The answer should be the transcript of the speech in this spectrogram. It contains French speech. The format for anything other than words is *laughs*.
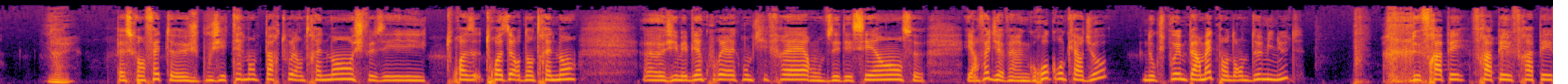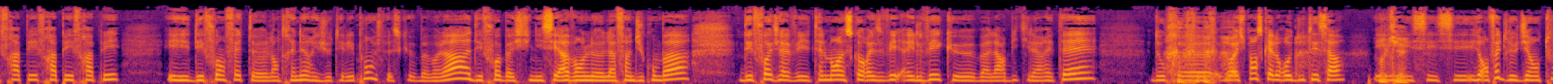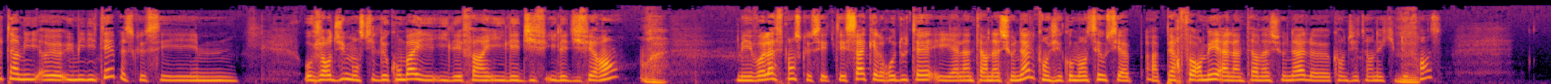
Ouais. Parce qu'en fait, euh, je bougeais tellement de partout à l'entraînement. Je faisais trois, trois heures d'entraînement. Euh, J'aimais bien courir avec mon petit frère. On faisait des séances. Et en fait, j'avais un gros, gros cardio. Donc, je pouvais me permettre pendant deux minutes de frapper, frapper, frapper, frapper, frapper, frapper. Et des fois, en fait, euh, l'entraîneur, il jetait l'éponge parce que, bah voilà, des fois, bah, je finissais avant le- la fin du combat. Des fois, j'avais tellement un score élevé, élevé que bah, l'arbitre, il arrêtait. Donc, euh, *laughs* ouais, je pense qu'elle redoutait ça. Et Ok. c'est, en fait, je le dis en toute euh, humilité parce que c'est hum, aujourd'hui mon style de combat, il, il est, enfin, il est, dif- il est différent. Ouais. Mais voilà, je pense que c'était ça qu'elle redoutait. Et à l'international, quand j'ai commencé aussi à, à performer à l'international euh, quand j'étais en équipe de Mhm. France,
